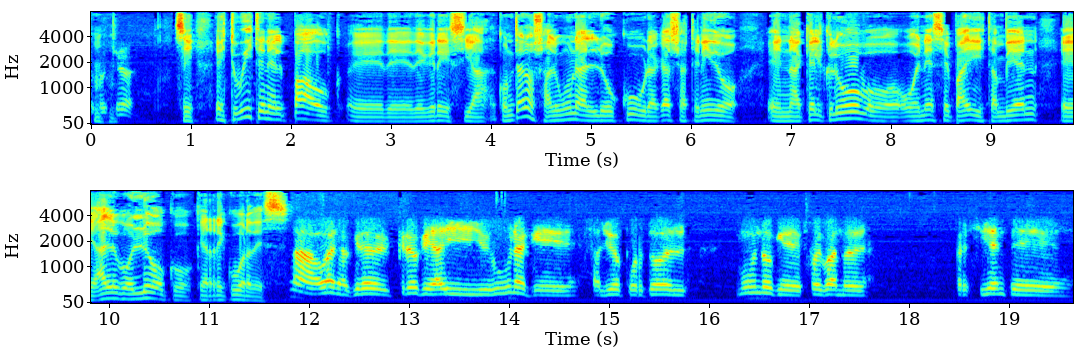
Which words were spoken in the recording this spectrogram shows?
profesional. Sí, estuviste en el PAOK eh, de, de Grecia. Contanos alguna locura que hayas tenido en aquel club o, o en ese país también, eh, algo loco que recuerdes. Ah, bueno, creo, creo que hay una que salió por todo el mundo, que fue cuando el presidente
